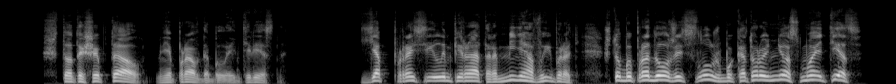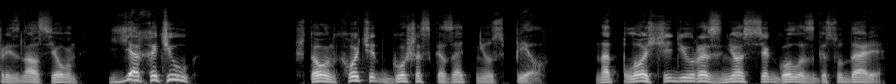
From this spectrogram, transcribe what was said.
— Что ты шептал? Мне правда было интересно. — Я просил императора меня выбрать, чтобы продолжить службу, которую нес мой отец, — признался он. — я хочу...» Что он хочет, Гоша сказать не успел. Над площадью разнесся голос государя.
